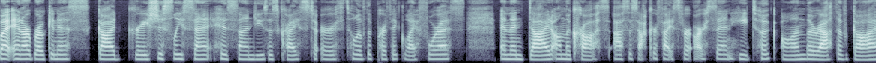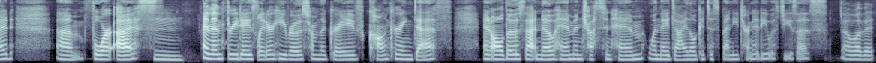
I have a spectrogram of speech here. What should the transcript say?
but in our brokenness, God graciously sent his son, Jesus Christ, to earth to live the perfect life for us and then died on the cross as a sacrifice for our sin. He took on the wrath of God um, for us. Mm. And then three days later, he rose from the grave, conquering death. And all those that know him and trust in him, when they die, they'll get to spend eternity with Jesus. I love it.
